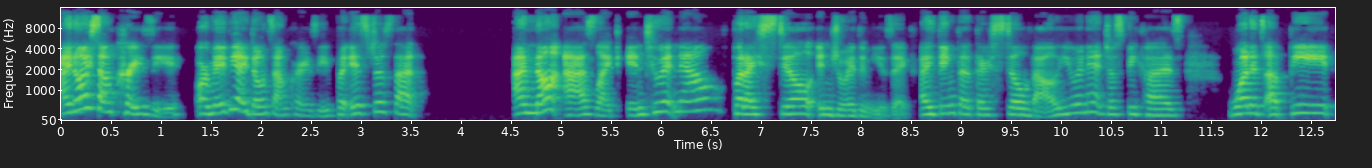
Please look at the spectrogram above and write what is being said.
I know I sound crazy, or maybe I don't sound crazy, but it's just that I'm not as like into it now, but I still enjoy the music. I think that there's still value in it just because one, it's upbeat,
